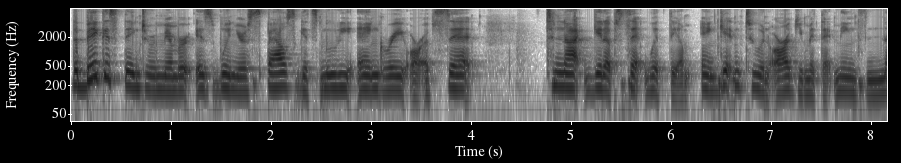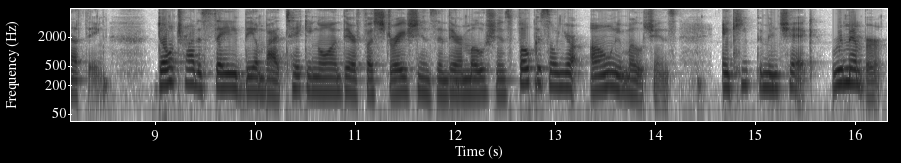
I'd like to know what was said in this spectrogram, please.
The biggest thing to remember is when your spouse gets moody, angry, or upset, to not get upset with them and get into an argument that means nothing. Don't try to save them by taking on their frustrations and their emotions. Focus on your own emotions and keep them in check. Remember,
